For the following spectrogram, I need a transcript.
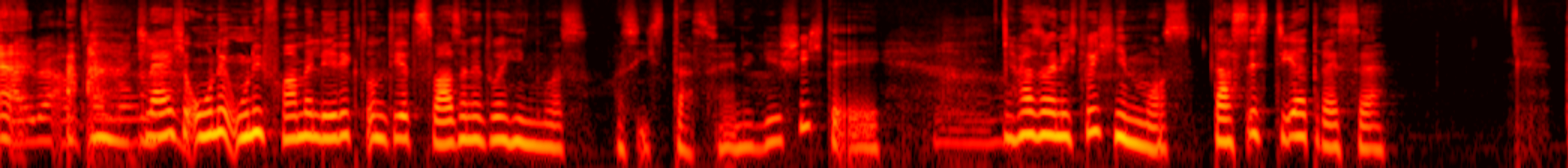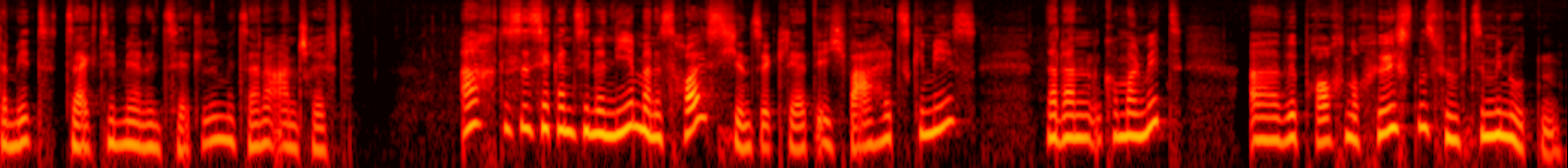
halbe Amtshandlung. Gleich ohne Uniform erledigt und jetzt weiß er nicht, wo er hin muss. Was ist das für eine Geschichte, ey? Ich weiß aber nicht, wo ich hin muss. Das ist die Adresse. Damit zeigte er mir einen Zettel mit seiner Anschrift. Ach, das ist ja ganz in der Nähe meines Häuschens, erklärte ich wahrheitsgemäß. Na dann komm mal mit. Äh, wir brauchen noch höchstens 15 Minuten.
